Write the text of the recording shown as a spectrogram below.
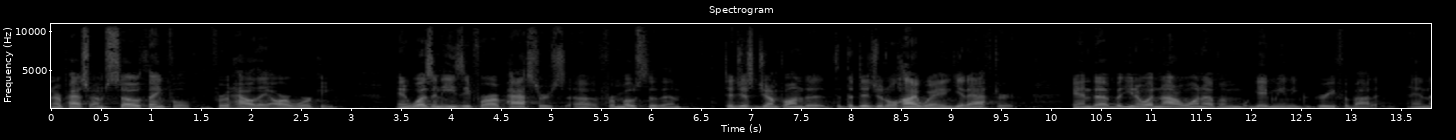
and our pastor, I'm so thankful for how they are working. And it wasn't easy for our pastors, uh, for most of them, to just jump onto to the digital highway and get after it. And uh, but you know what? Not one of them gave me any grief about it. And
